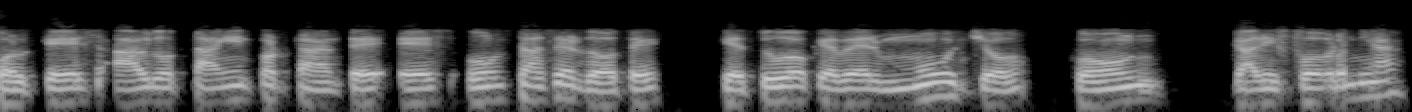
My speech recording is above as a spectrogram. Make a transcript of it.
porque es algo tan importante, es un sacerdote que tuvo que ver mucho con California,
